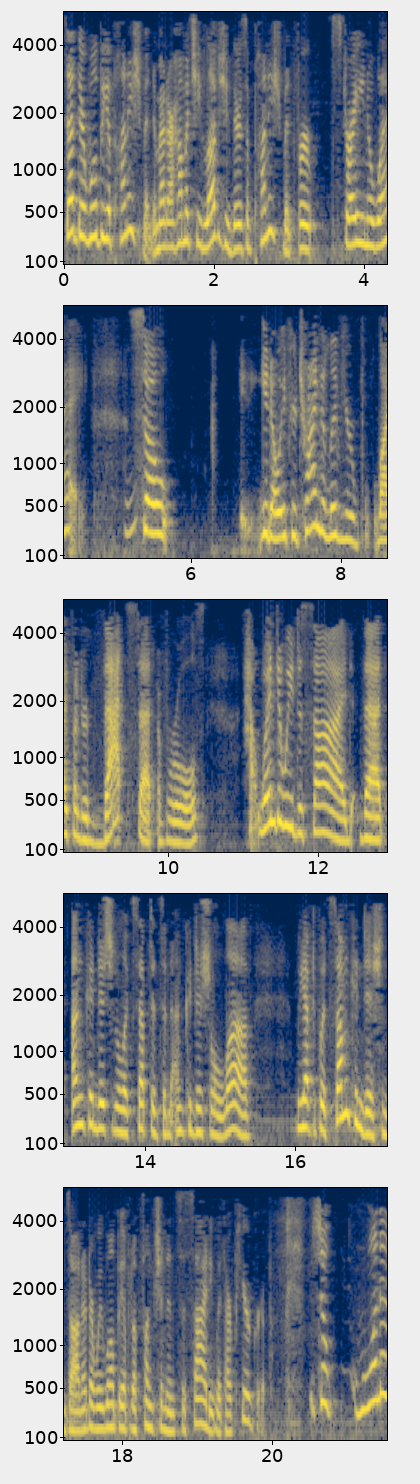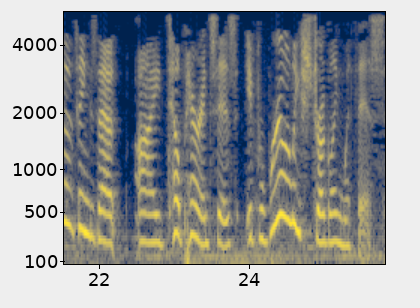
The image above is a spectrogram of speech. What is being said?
said there will be a punishment. No matter how much He loves you, there's a punishment for straying away. Mm-hmm. So, you know, if you're trying to live your life under that set of rules, how, when do we decide that unconditional acceptance and unconditional love, we have to put some conditions on it or we won't be able to function in society with our peer group? So, one of the things that I tell parents is if you're really struggling with this,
